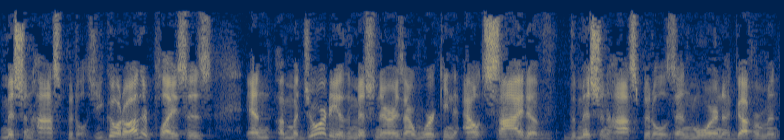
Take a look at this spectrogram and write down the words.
mission hospitals. You go to other places, and a majority of the missionaries are working outside of the mission hospitals and more in a government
